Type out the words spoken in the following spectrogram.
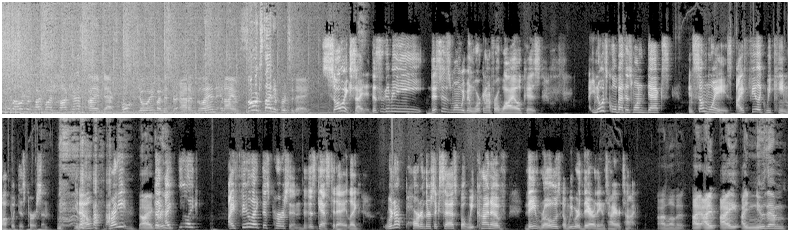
Welcome to the Hollywood Pipeline Podcast. I am Dax Holt, joined by Mr. Adam Glenn, and I am so excited for today. So excited. This is going to be, this is one we've been working on for a while because you know what's cool about this one, Dax? in some ways, I feel like we came up with this person. You know, right? I agree. Like, I feel like I feel like this person, this guest today, like we're not part of their success, but we kind of they rose and we were there the entire time. I love it. I I I, I knew them.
